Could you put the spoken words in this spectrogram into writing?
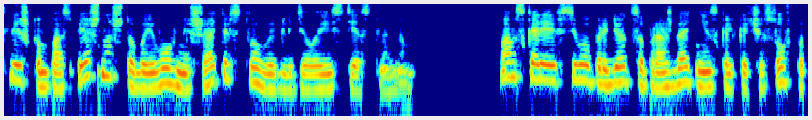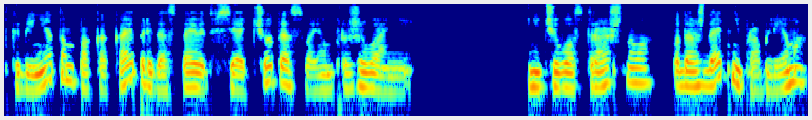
«Слишком поспешно, чтобы его вмешательство выглядело естественным. Вам, скорее всего, придется прождать несколько часов под кабинетом, пока Кай предоставит все отчеты о своем проживании. «Ничего страшного, подождать не проблема»,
